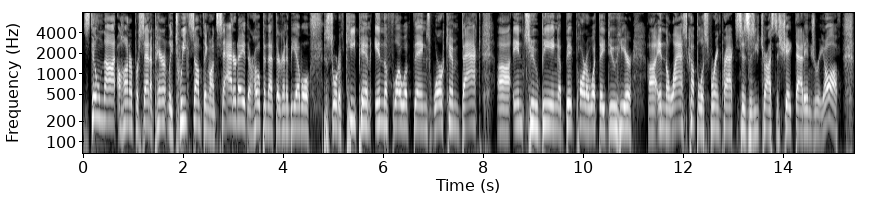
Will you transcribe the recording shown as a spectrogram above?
still not 100%. Apparently tweaked something on Saturday. They're hoping that they're going to be able to sort of keep him in the flow of things, work him back uh, into being a big part of what they do here uh, in the last couple of spring practices as he tries to shake that injury off.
